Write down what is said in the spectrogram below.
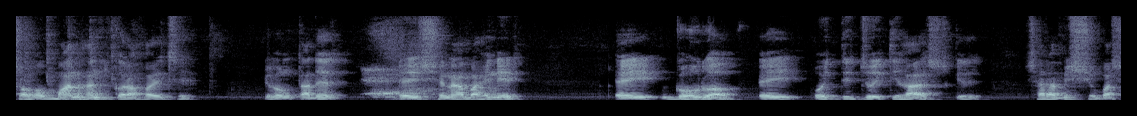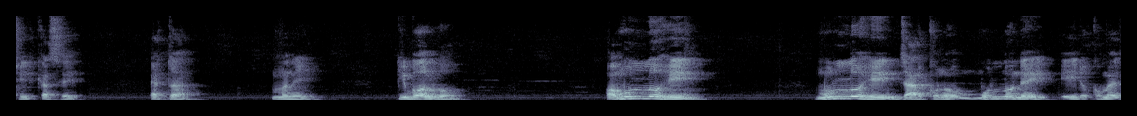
সহ মানহানি করা হয়েছে এবং তাদের এই সেনাবাহিনীর এই গৌরব, এই ঐতিহ্য, ইতিহাসকে সারা বিশ্ববাসীর কাছে একটা মানে কি বলব, অমূল্যহীন, মূল্যহীন, যার কোনো মূল্য নেই এই রকমের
